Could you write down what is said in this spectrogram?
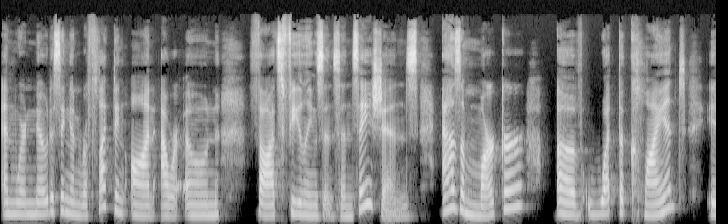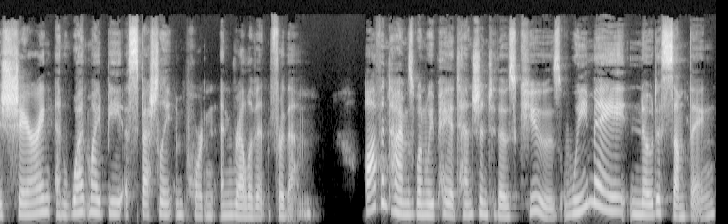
And we're noticing and reflecting on our own thoughts, feelings, and sensations as a marker of what the client is sharing and what might be especially important and relevant for them. Oftentimes, when we pay attention to those cues, we may notice something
